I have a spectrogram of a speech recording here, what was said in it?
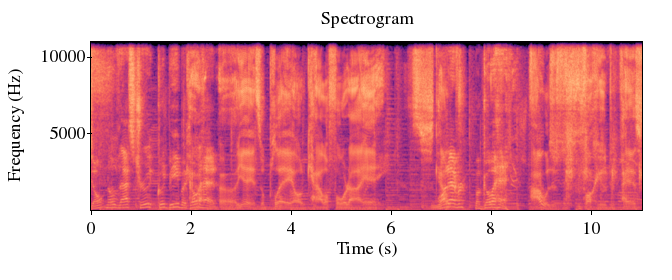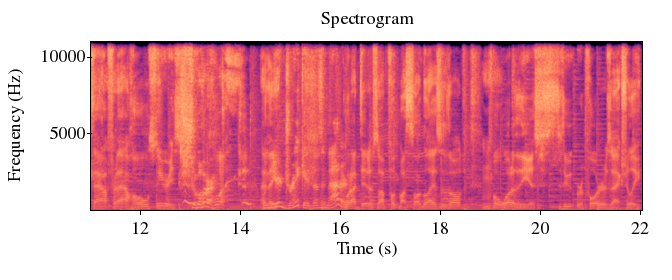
Don't know if that's true. It could be, but go ahead. uh, yeah, it's a play on California. Whatever, but go ahead. I was fucking passed out for that whole series. Sure. when they- you're drinking, it doesn't matter. What I did is I put my sunglasses on, but one of the astute reporters actually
